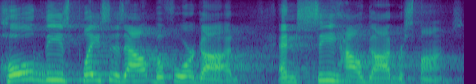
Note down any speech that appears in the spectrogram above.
hold these places out before God and see how God responds.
